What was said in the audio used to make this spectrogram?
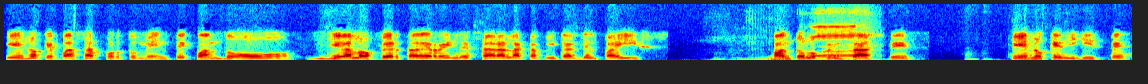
¿qué es lo que pasa por tu mente cuando llega la oferta de regresar a la capital del país? ¿Cuánto lo ah. pensaste? ¿Qué es lo que dijiste?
